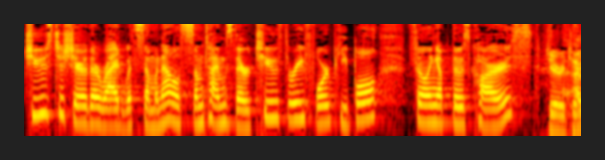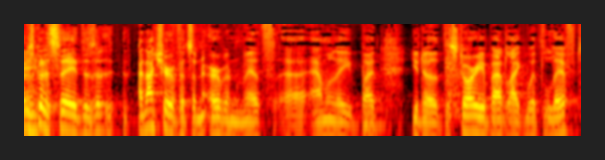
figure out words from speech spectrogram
choose to share their ride with someone else. Sometimes there are two, three, four people filling up those cars. Gerry, I was going to say, a, I'm not sure if it's an urban myth, uh, Emily, but you know the story about like with Lyft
